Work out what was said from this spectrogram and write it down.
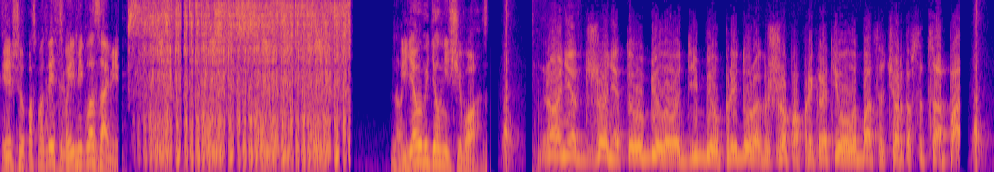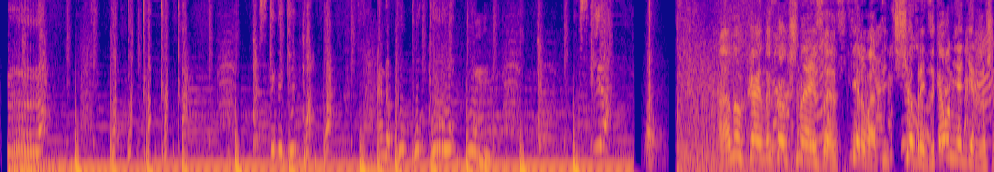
и решил посмотреть своими глазами. И я увидел ничего. О нет, Джонни, ты убил его, дебил, придурок, жопа, прекрати улыбаться, чертов социопат. А ну, Хайна Хокшнайза, стерва, ты чё, блядь, за кого меня держишь?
